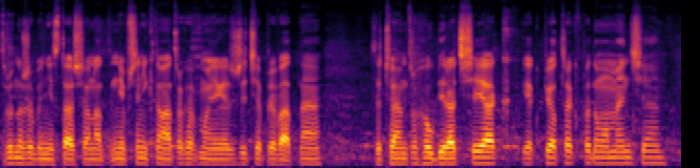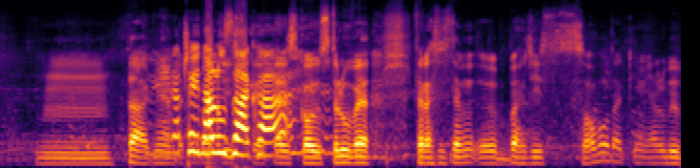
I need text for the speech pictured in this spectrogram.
trudno, żeby nie stała się ona, nie przeniknęła trochę w moje życie prywatne. Zacząłem trochę ubierać się jak, jak Piotrek w pewnym momencie. Mm, tak, miałem raczej taką na bardziej luzaka. stylówę. Teraz jestem y, bardziej z sobą takim, ja lubię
